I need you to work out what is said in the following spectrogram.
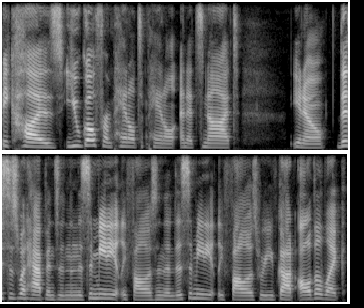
because you go from panel to panel and it's not, you know, this is what happens and then this immediately follows and then this immediately follows where you've got all the like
